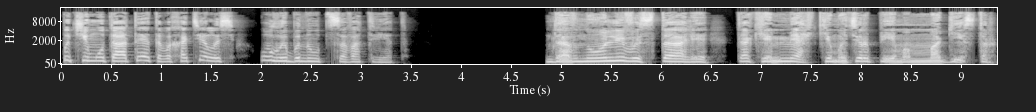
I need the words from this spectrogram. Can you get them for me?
Почему-то от этого хотелось улыбнуться в ответ. Давно ли вы стали таким мягким и терпимым, магистр?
